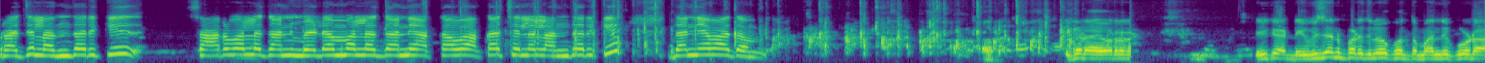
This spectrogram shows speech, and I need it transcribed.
ప్రజలందరికీ సార్ వాళ్ళకి కానీ మేడం వాళ్ళకి కానీ అక్క అక్క చెల్లెలందరికీ ధన్యవాదం. ఇక్కడ ఎవరు ఇక డివిజన్ పరిధిలో కొంతమంది కూడా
